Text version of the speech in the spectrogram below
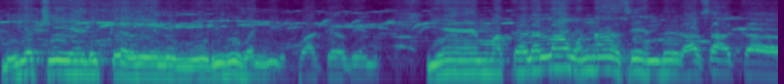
முயற்சி எடுக்க வேணும் முடிவு பண்ணி பார்க்க வேணும். ஏன் மக்கள் எல்லாம் ஒன்னா சேர்ந்து ராசாக்கா?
